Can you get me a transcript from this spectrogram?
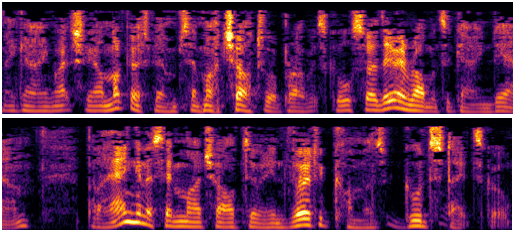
They're going, actually, I'm not going to send my child to a private school, so their enrolments are going down, but I am going to send my child to an inverted commas good state school.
